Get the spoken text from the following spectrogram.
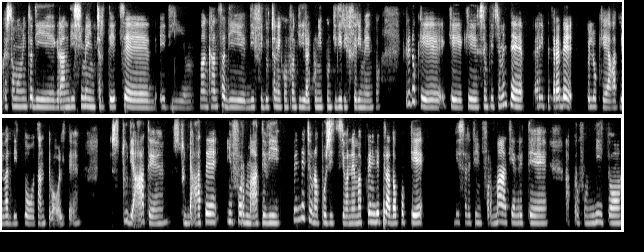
questo momento di grandissime incertezze e di mancanza di, di, fiducia nei confronti di alcuni punti di riferimento. Credo che, che, che semplicemente ripeterebbe quello che aveva detto tante volte. Studiate, studiate, informatevi, prendete una posizione, ma prendetela dopo che vi sarete informati, avrete approfondito.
